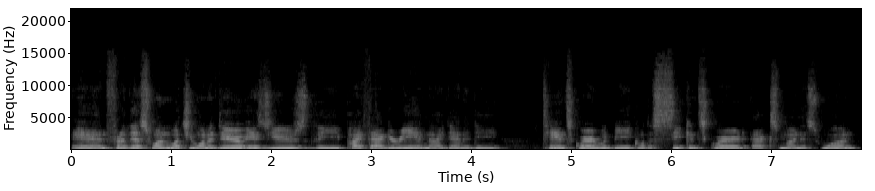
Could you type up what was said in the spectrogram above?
And for this one, what you want to do is use the Pythagorean identity. Tan squared would be equal to secant squared x minus 1.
